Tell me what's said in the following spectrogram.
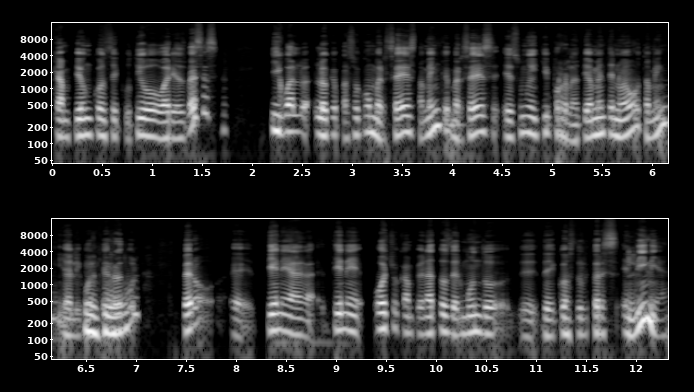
campeón consecutivo varias veces. Igual lo- que pasó con Mercedes también, que Mercedes es un equipo relativamente nuevo también, y al igual que Red. Bull, pero eh, tiene, a- tiene ocho campeonatos del mundo de, de constructores en línea.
